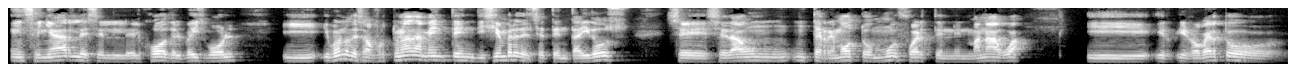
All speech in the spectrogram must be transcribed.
enseñarles el, juego del béisbol. Y, bueno, desafortunadamente en diciembre del 72 se, se da un, terremoto muy fuerte en, Managua y, Roberto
